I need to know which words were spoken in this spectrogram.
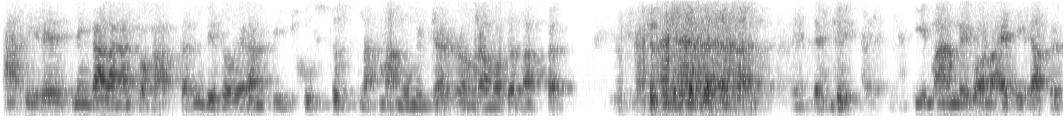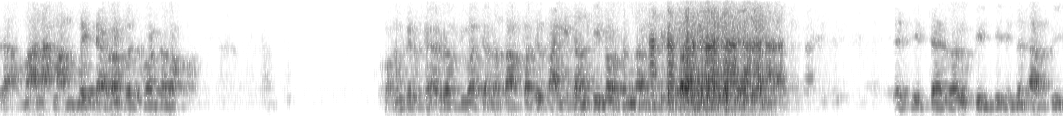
Akhirnya neng kalangan sahabat itu ditoleransi khusus nak makmum jarro ramojo tabat. Imam itu ono etika bersama nak makmum jarro betul-betul apa? Kau angker jarro di wajah tabat itu tangisan tino tenang. Jadi darah binti itu Nabi.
